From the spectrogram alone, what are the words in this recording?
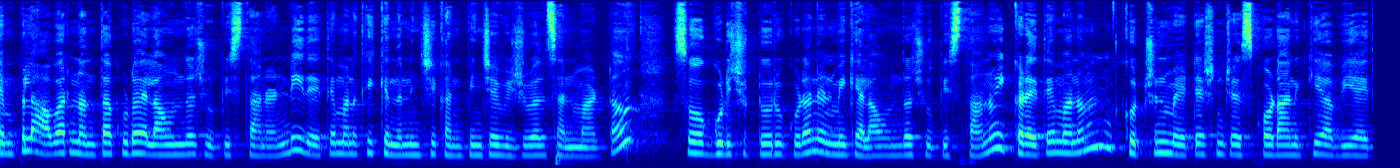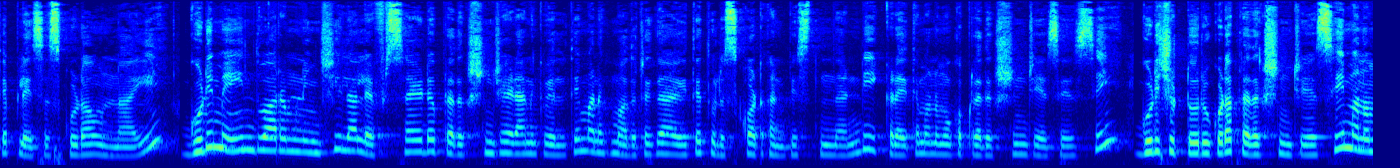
టెంపుల్ ఆవరణ అంతా కూడా ఎలా ఉందో చూపిస్తానండి. ఇదైతే మనకి కింద నుంచి కనిపించే విజువల్స్ అన్నమాట. సో గుడి చుట్టూరు కూడా నేను మీకు ఎలా ఉందో చూపిస్తాను. ఇక్కడైతే మనం కూర్చుని మెడిటేషన్ చేసుకోవడానికి అవి అయితే ప్లేసెస్ కూడా కూడా ఉన్నాయి. గుడి మెయిన్ ద్వారం నుంచి ఇలా లెఫ్ట్ సైడ్ ప్రదక్షిణ చేయడానికి వెళ్తే మనకి మొదటగా అయితే తులసికోట కనిపిస్తుందండి. ఇక్కడైతే మనం ఒక ప్రదక్షిణ చేసేసి గుడి చుట్టూరు కూడా ప్రదక్షిణ చేసి మనం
